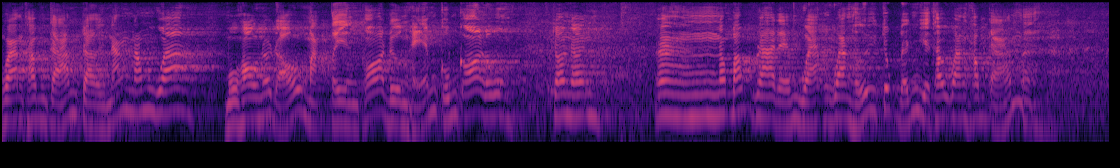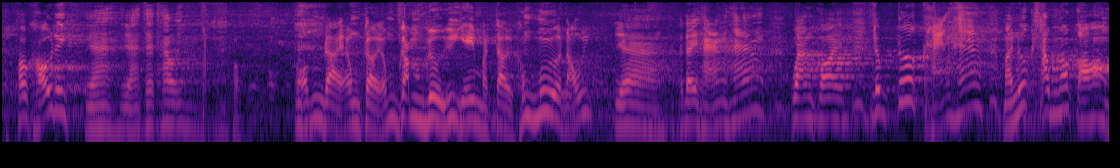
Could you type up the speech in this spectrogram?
Quan thông cảm trời nắng nóng quá. Mồ hôi nó đổ mặt tiền có đường hẻm cũng có luôn. Cho nên à, nó bốc ra để em quạt quan hửi chút đỉnh vậy thôi quan thông cảm mà. Thôi khỏi đi. Dạ dạ thế thôi Ông trời ông trời ông gầm gừ như vậy mà trời không mưa nổi. Dạ ở đây hạn hán quan coi lúc trước hạn hán mà nước sông nó còn.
